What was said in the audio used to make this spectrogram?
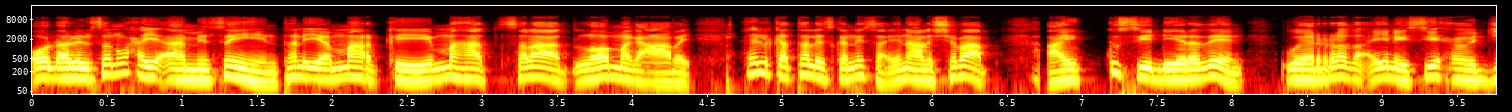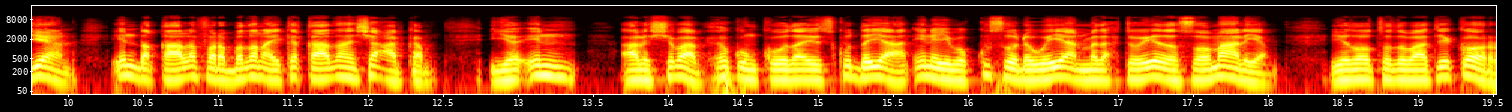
oo dhaliilsan waxay aaminsan yihiin tan iyo markii mahad salaad loo magacaabay. Xilka taliska nisa in al-shabaab ay ku sii dhiiradeen weerarada inay sii xoojiyaan in dhaqaalo fara badan ay ka qaadaan shacabka iyo in al-shabaab xukunkooda ay isku dayaan inayba ku soo dhoweeyaan madaxtooyada soomaaliya iyadoo toddobaadyo ka hor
